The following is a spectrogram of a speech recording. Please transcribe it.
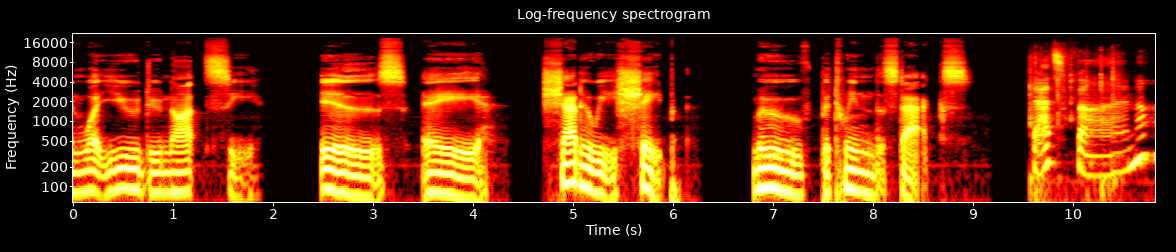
and what you do not see is a shadowy shape move between the stacks. That's fun.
